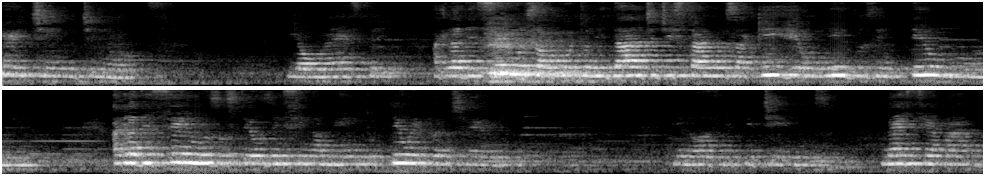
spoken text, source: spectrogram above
pertinho de nós. E ao Mestre, agradecemos a oportunidade de estarmos aqui reunidos em Teu nome. Agradecemos os Teus ensinamentos, o Teu Evangelho. E nós lhe pedimos, Mestre amado,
